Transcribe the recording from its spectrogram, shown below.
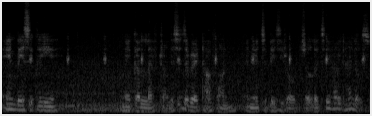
and basically make a left turn. This is a very tough one and it's a busy road, so let's see how it handles.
